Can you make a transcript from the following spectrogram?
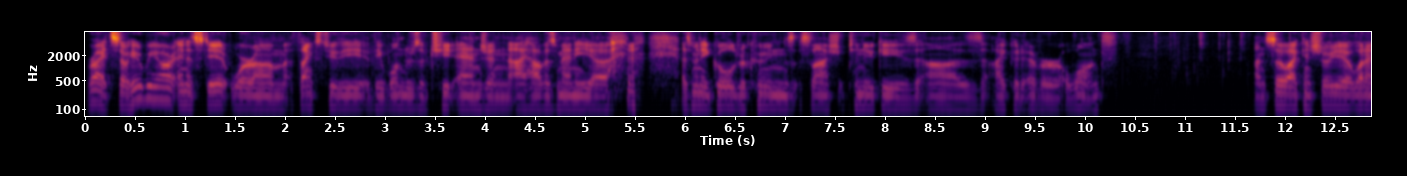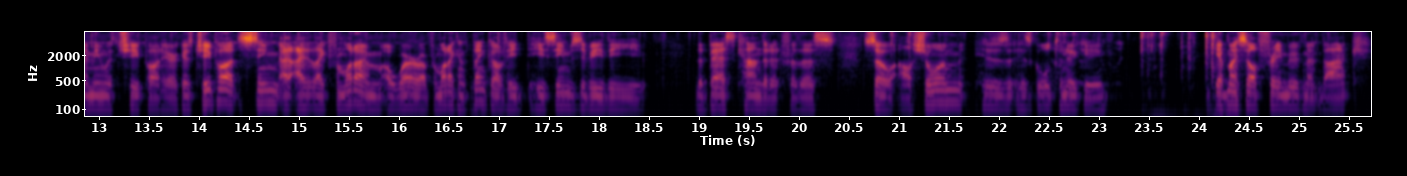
Right, so here we are in a state where, um, thanks to the the wonders of Cheat Engine, I have as many uh, as many gold raccoons slash tanukis as I could ever want. And so I can show you what I mean with Cheapot here, because Cheapot seem I, I, like from what I'm aware of, from what I can think of, he he seems to be the the best candidate for this. So I'll show him his his gold tanuki, give myself free movement back,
